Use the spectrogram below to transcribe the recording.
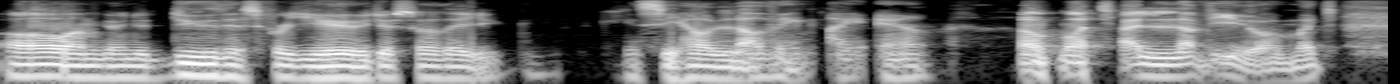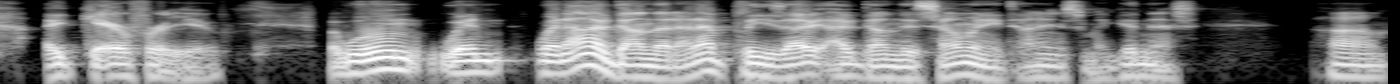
Oh, I'm going to do this for you just so that you, you can see how loving I am. how much I love you, how much I care for you. But when when when I've done that, and I please, I, have done this so many times. My goodness, um,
